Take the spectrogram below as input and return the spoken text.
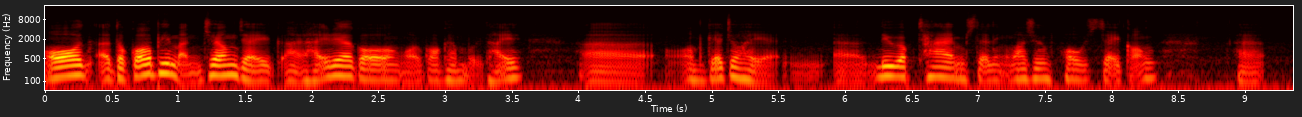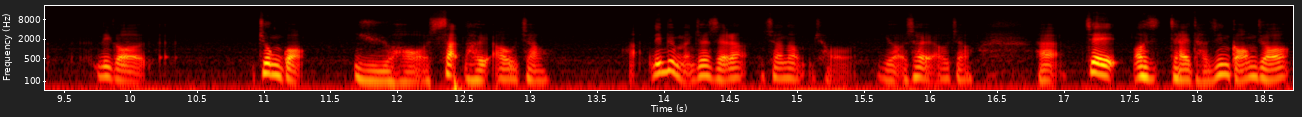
我誒讀過一篇文章，就係誒喺呢一個外國嘅媒體誒、我唔記得咗係誒 New York Times 定 Washington Post，就係講誒呢個中國。如何失去歐洲？啊，呢篇文章寫得相當唔錯。如何失去歐洲？啊，即係我就係頭先講咗，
